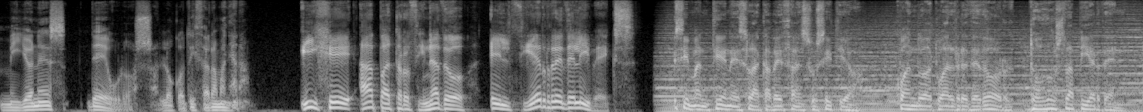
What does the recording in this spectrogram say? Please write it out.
millones de euros. Lo cotizará mañana. IG ha patrocinado el cierre del IBEX. Si mantienes la cabeza en su sitio, cuando a tu alrededor todos la pierden,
